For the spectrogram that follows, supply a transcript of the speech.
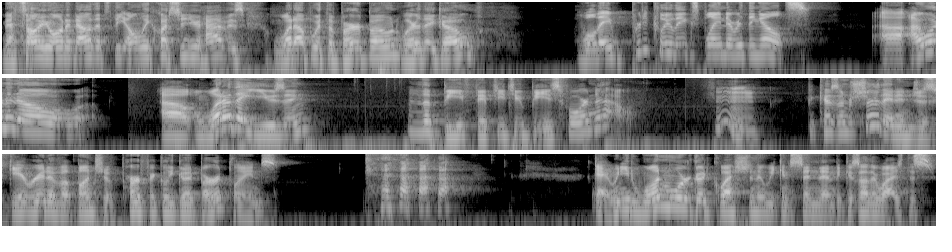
That's all you want to know? That's the only question you have is what up with the bird bone? Where they go? Well, they pretty clearly explained everything else. Uh, I want to know uh, what are they using the B 52Bs for now? Hmm. Because I'm sure they didn't just get rid of a bunch of perfectly good bird planes. Okay, we need one more good question that we can send them because otherwise, this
